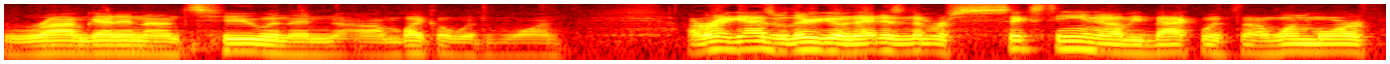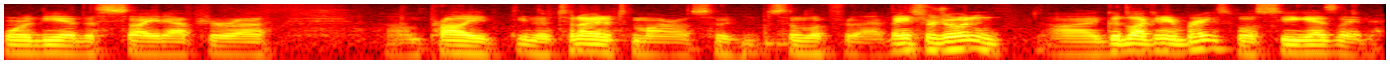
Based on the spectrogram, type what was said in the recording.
Rob got in on two, and then um, Michael with one. All right, guys. Well, there you go. That is number 16, and I'll be back with uh, one more for the uh, the site after uh, um, probably either tonight or tomorrow. So so look for that. Thanks for joining. Uh, good luck in your breaks. We'll see you guys later.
